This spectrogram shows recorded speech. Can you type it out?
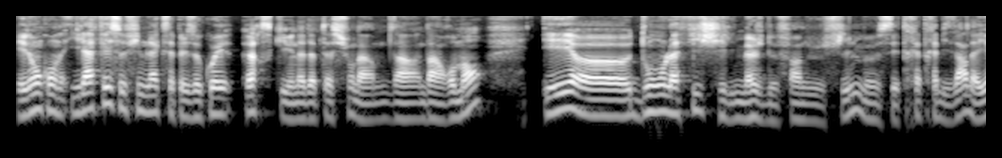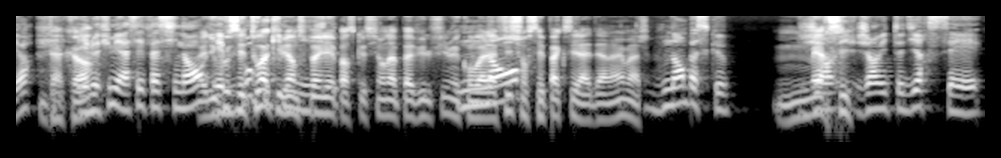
Et donc on, il a fait ce film-là qui s'appelle The Quiet Earth, qui est une adaptation d'un roman et euh, dont l'affiche et l'image de fin du film, c'est très très bizarre d'ailleurs. D'accord. Et le film est assez fascinant. du coup, c'est toi qui viens de spoiler parce que si on n'a pas vu le film et qu'on voit l'affiche, on ne sait pas que c'est la dernière image. Non, parce que Merci. J'ai envie de te dire, c'est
